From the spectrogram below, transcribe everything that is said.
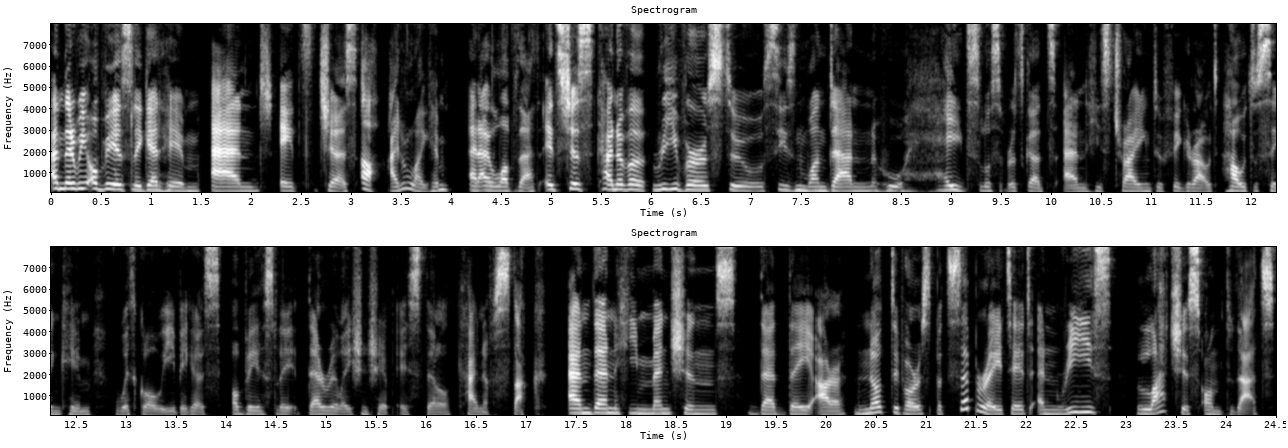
And then we obviously get him, and it's just, ah, I don't like him. And I love that. It's just kind of a reverse to season one Dan, who hates Lucifer's guts, and he's trying to figure out how to sink him with Chloe because obviously their relationship is still kind of stuck. And then he mentions that they are not divorced but separated, and Reese latches onto that.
